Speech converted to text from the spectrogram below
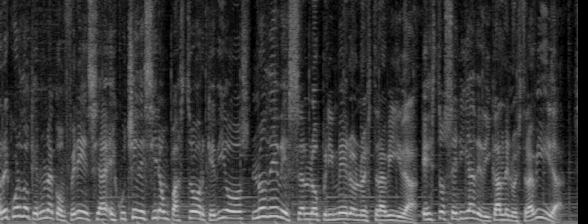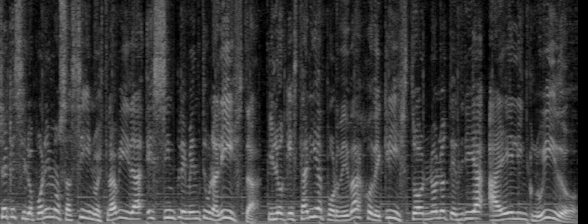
Recuerdo que en una conferencia escuché decir a un pastor que Dios no debe ser lo primero en nuestra vida. Esto sería dedicarle nuestra vida, ya que si lo ponemos así, nuestra vida es simplemente una lista, y lo que estaría por debajo de Cristo no lo tendría a Él incluido.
